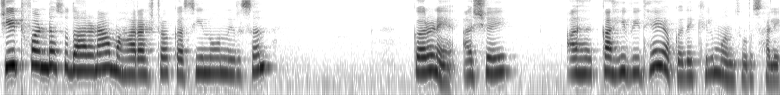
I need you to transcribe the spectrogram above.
चीट फंड सुधारणा महाराष्ट्र कसिनो निरसन करणे असे काही विधेयक देखील मंजूर झाले.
